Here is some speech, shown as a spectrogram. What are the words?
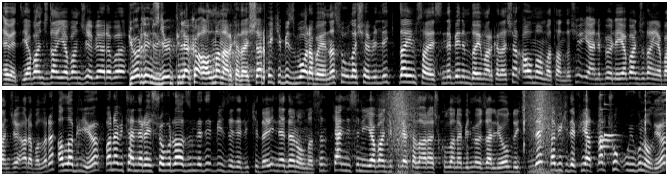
Evet yabancıdan yabancıya bir araba. Gördüğünüz gibi plaka Alman arkadaşlar. Peki biz bu arabaya nasıl ulaşabildik? Dayım sayesinde benim dayım arkadaşlar Alman vatandaşı. Yani böyle yabancıdan yabancıya arabaları alabiliyor. Bana bir tane Range Rover lazım dedi. Biz de dedik ki dayı neden olmasın? Kendisinin yabancı plakalı araç kullanabilme özelliği olduğu için de tabii ki de fiyatlar çok uygun oluyor.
